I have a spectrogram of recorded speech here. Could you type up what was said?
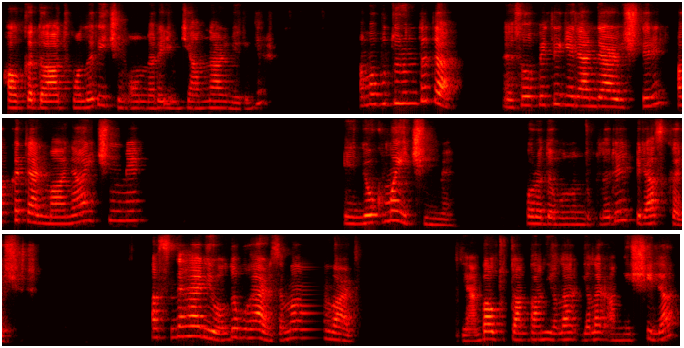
Halka dağıtmaları için onlara imkanlar verilir. Ama bu durumda da e, sohbete gelen dervişlerin hakikaten mana için mi, e, lokma için mi orada bulundukları biraz karışır. Aslında her yolda bu her zaman vardır. Yani bal tutan pan yalar, yalar anlayışıyla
